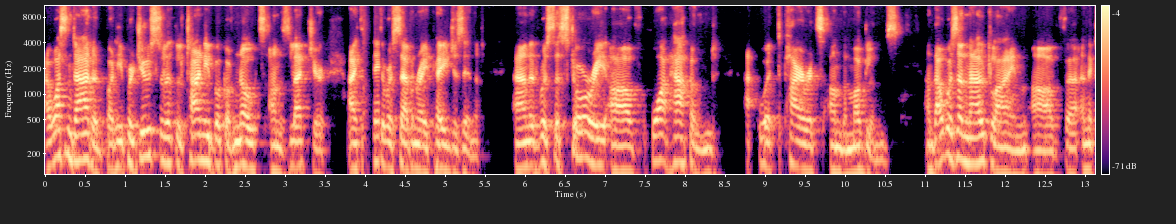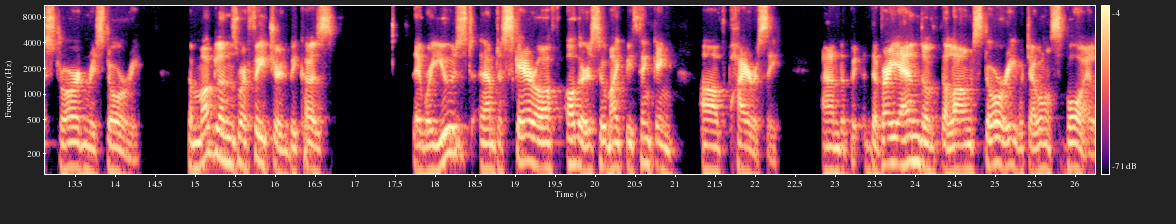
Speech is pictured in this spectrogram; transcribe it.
I wasn't at it, but he produced a little tiny book of notes on his lecture. I think there were seven or eight pages in it. And it was the story of what happened uh, with pirates on the Muglins. And that was an outline of uh, an extraordinary story. The Muglins were featured because they were used um, to scare off others who might be thinking of piracy. And the, the very end of the long story, which I won't spoil,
